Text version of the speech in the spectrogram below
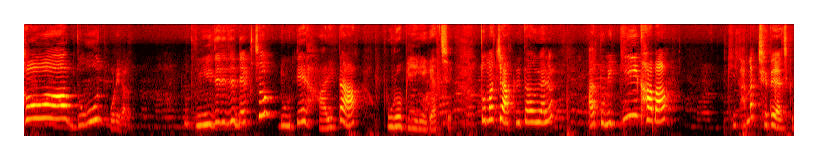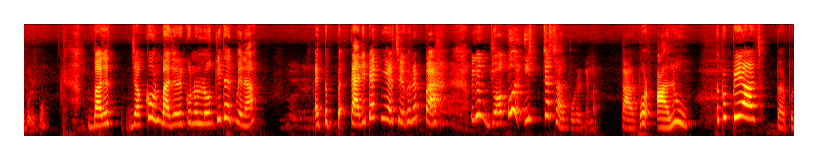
সব দুধ পড়ে গেল। নিজে নিজে দেখছ, দুধের হাঁড়িটা পুরো ভেঙে গেছে। তোমার চাকরিটাও গেল, আর তুমি কি খাবা? কি খাবা? সেটাই আজকে বলব। বাজার যখন বাজারে কোনো লোকই থাকবে না একটা ক্যারি প্যাক নিয়ে আছে ওখানে পা- একদম যত ইচ্ছা চাল পরে নেবা তারপর আলু, তারপর পেঁয়াজ, তারপর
